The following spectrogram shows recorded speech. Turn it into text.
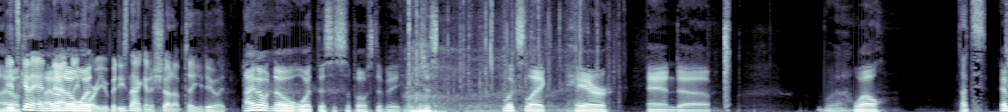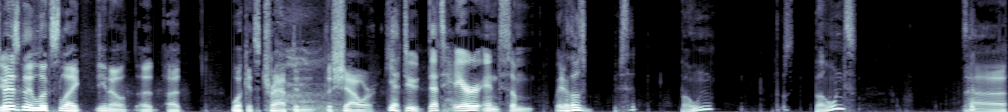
I it's going to end badly what, for you, but he's not going to shut up till you do it. I don't know what this is supposed to be. It just looks like hair and uh, well, That's it Dude. basically looks like you know a, a what gets trapped in the shower. yeah, dude. That's hair and some. Wait, are those? Is that bone? Those bones? Is that- Uh,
